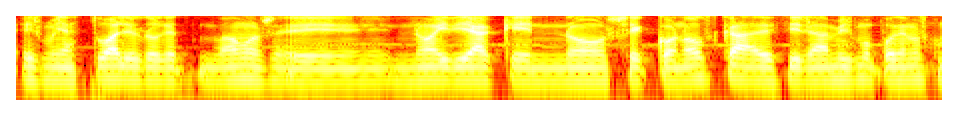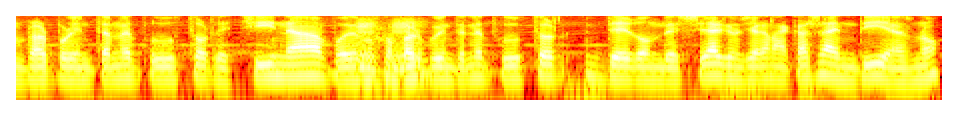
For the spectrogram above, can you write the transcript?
es muy actual. Yo creo que, vamos, eh, no hay día que no se conozca. Es decir, ahora mismo podemos comprar por internet productos de China, podemos comprar por internet productos de donde sea, que nos llegan a casa en días, ¿no?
